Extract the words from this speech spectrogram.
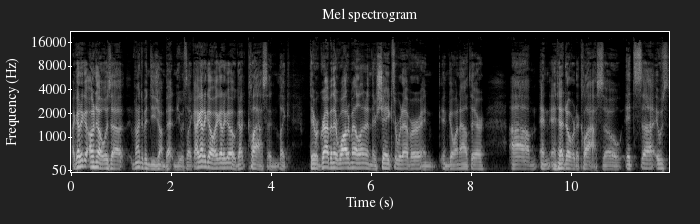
"I gotta go." Oh no, it was uh, it might have been Dijon Benton. He was like, "I gotta go, I gotta go." Got class, and like they were grabbing their watermelon and their shakes or whatever, and and going out there, um, and and head over to class. So it's uh, it was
